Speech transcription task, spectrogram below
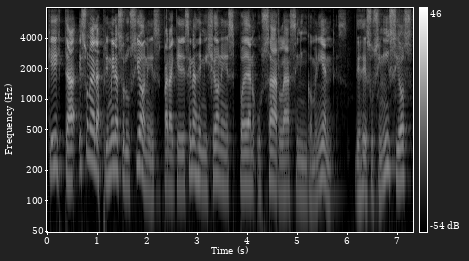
que esta es una de las primeras soluciones para que decenas de millones puedan usarla sin inconvenientes. Desde sus inicios,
